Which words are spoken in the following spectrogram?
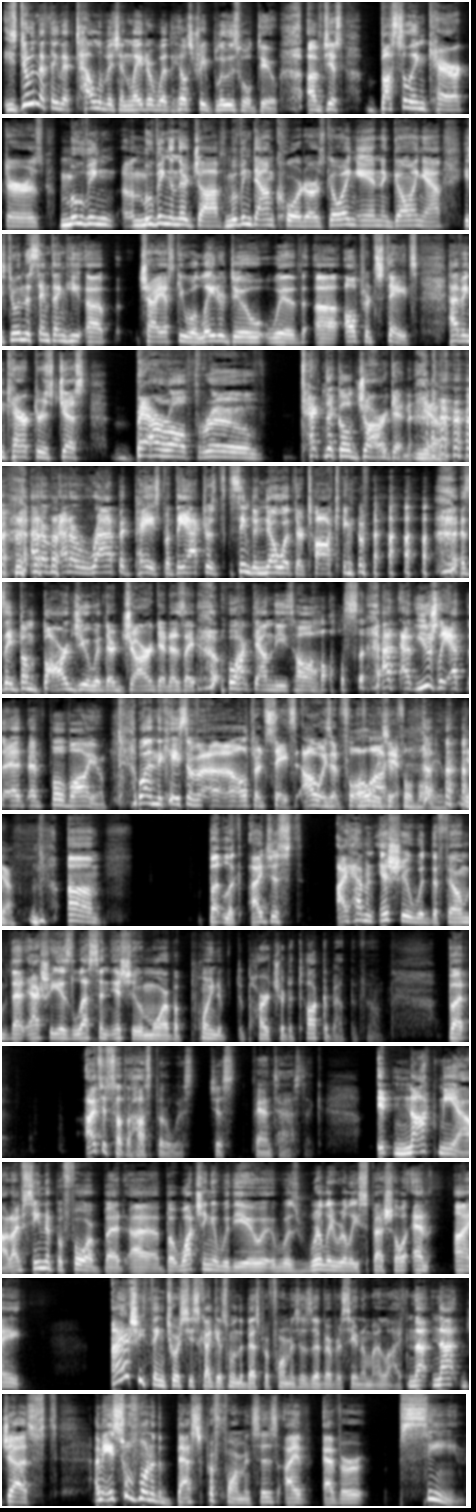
he's doing the thing that television later with Hill Street Blues will do of just bustling characters, moving, uh, moving in their jobs, moving down corridors, going in and going out. He's doing the same thing he, uh, Chayefsky will later do with uh, Altered States, having characters just barrel through technical jargon Yeah. at, a, at a rapid pace, but the actors seem to know what they're talking about as they bombard you with their jargon as they walk down these halls, at, at, usually at, the, at, full volume. Well, in the case of uh, Altered States, always at full always volume. at full volume. Yeah. Um, but look, I just I have an issue with the film that actually is less an issue and more of a point of departure to talk about the film. But I just thought the hospital was just fantastic. It knocked me out. I've seen it before, but uh, but watching it with you, it was really really special. And I I actually think George C. Scott gives one of the best performances I've ever seen in my life. Not not just I mean, it's just one of the best performances I've ever seen.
